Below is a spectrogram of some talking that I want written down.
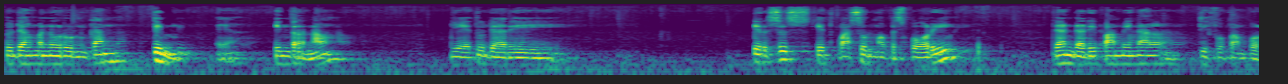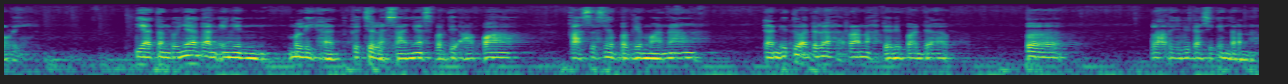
sudah menurunkan tim ya internal yaitu dari Irsus Itwasum Mabes Polri dan dari Paminal Divopam Polri. Ya tentunya akan ingin melihat kejelasannya seperti apa, kasusnya bagaimana, dan itu adalah ranah daripada klarifikasi internal.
